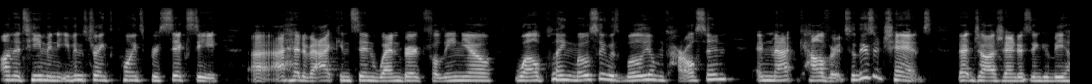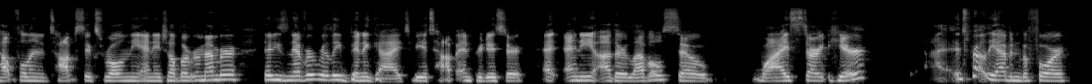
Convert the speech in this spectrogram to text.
on the team in even strength points per 60, uh, ahead of Atkinson, Wennberg, Foligno, while playing mostly with William Karlsson and Matt Calvert. So there's a chance that Josh Anderson could be helpful in a top six role in the NHL. But remember that he's never really been a guy to be a top end producer at any other level. So why start here? It's probably happened before.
